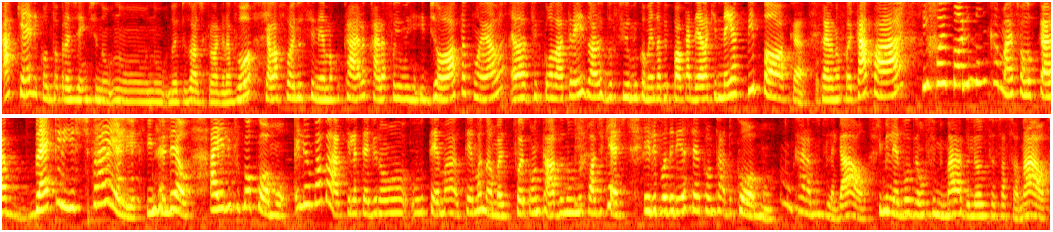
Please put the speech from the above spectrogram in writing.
a Kelly contou pra gente no, no, no, episódio que ela gravou, que ela foi no cinema com o cara, o cara foi um idiota com ela. Ela ficou lá três horas do filme comendo a pipoca dela, que nem a pipoca. O cara não foi capaz e foi embora e nunca mais falou com o cara blacklist pra ele, entendeu? Aí ele ficou como? Ele é um babaca, ele até virou o tema, tema não, mas foi contado no, no podcast. Ele poderia ser contado como? Um cara muito legal, que me levou a ver um filme maravilhoso, sensacional,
